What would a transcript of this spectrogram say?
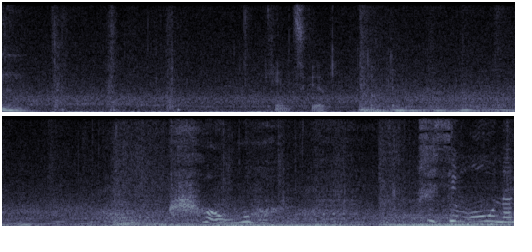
Can't skip. 可恶！这些魔物难。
